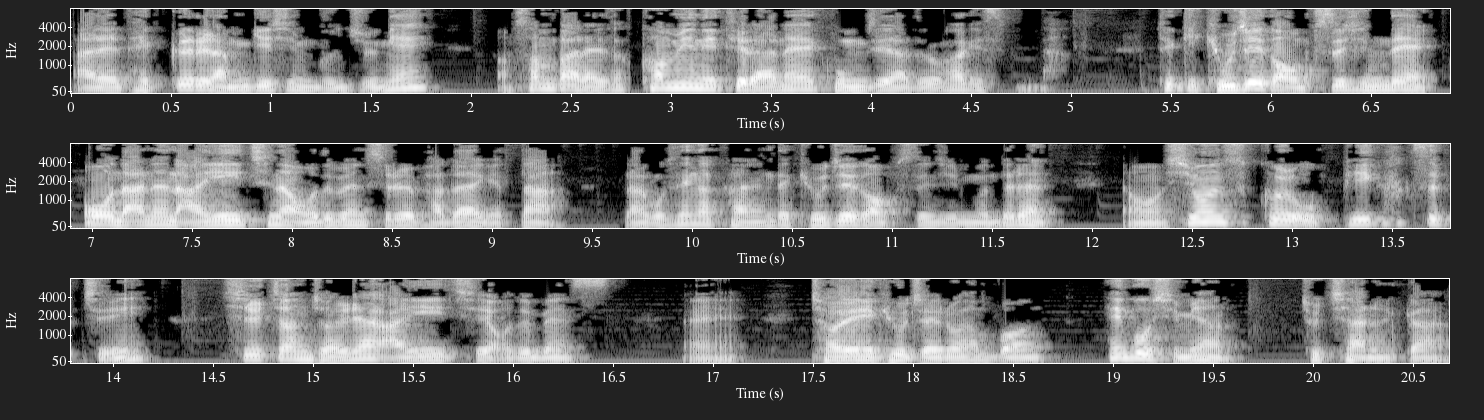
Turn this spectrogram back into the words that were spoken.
아래 댓글을 남기신 분 중에 어, 선발해서 커뮤니티란에 공지하도록 하겠습니다. 특히 교재가 없으신데 어, 나는 IH나 어드밴스를 받아야겠다 라고 생각하는데 교재가 없으신 분들은 어, 시원스쿨 오픽 학습지 실전 전략 IH 어드밴스 예, 저의 교재로 한번 해보시면 좋지 않을까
